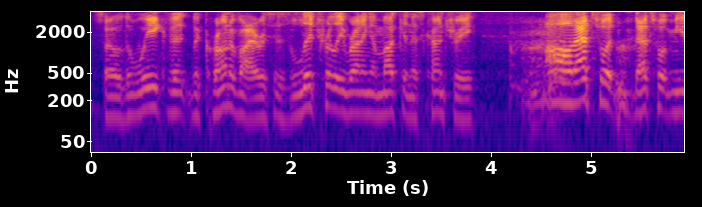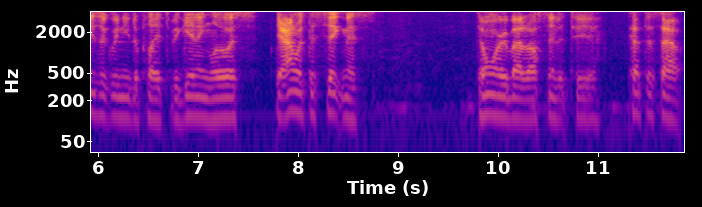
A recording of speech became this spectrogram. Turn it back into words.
So the week that the coronavirus is literally running amok in this country. Oh, that's what that's what music we need to play at the beginning, Lewis. Down with the sickness. Don't worry about it. I'll send it to you. Cut this out.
